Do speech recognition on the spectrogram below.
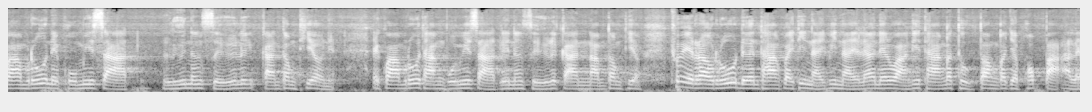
ความรู้ในภูมิศาสตร์ หรือหนังสือหรือการท่องเที่ยวเนี่ย ไอความรู้ทางภูมิศาสตร์หรือหนังสือหรือการนำท่องเที่ยว ช่วยเรารู้เดินทางไปที่ไหนที่ไหน แล้วในระหว่างที่ทางก็ถูกต้องก็จะพบปะอะไร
